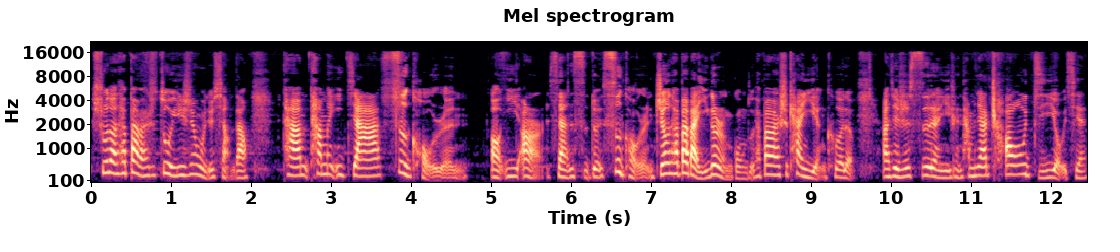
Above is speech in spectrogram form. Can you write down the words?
说到他爸爸是做医生，我就想到他他们一家四口人哦，一二三四对四口人，只有他爸爸一个人工作。他爸爸是看眼科的，而且是私人医生。他们家超级有钱，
